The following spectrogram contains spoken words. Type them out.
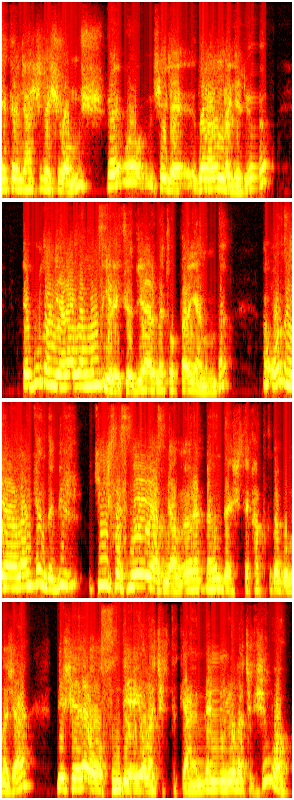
yeterince haşır neşir olmuş ve o şeyle donanımla geliyor. E buradan yararlanmamız gerekiyor diğer metotların yanında. Ha, Oradan yararlanırken de bir ikinci ses niye yazmayalım? Öğretmenin de işte katkıda bulunacağı bir şeyler olsun diye yola çıktık. Yani benim yola çıkışım o.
